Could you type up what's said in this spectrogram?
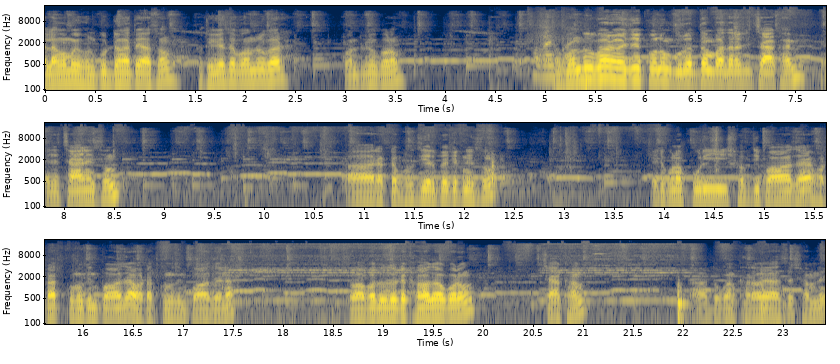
এলাম আমি হলকুট ডাঙাতে আসম তো ঠিক আছে বন্ধুর ঘর কন্টিনিউ করো। তো বন্ধুর ঘর ওই যে কলম গুড়ের দাম বাজার আসি চা খাইম এই যে চা নিছুম আর একটা ভুজিয়ার প্যাকেট নিছুম এটা কোনো পুরি সবজি পাওয়া যায়, হঠাৎ কোনো দিন পাওয়া যায়, হঠাৎ কোনো দিন পাওয়া যায় না। তো আপাতত এটা খাওয়া দাওয়া করো, চা খাং আর দোকান খারাপ হয়ে আছে সামনে।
